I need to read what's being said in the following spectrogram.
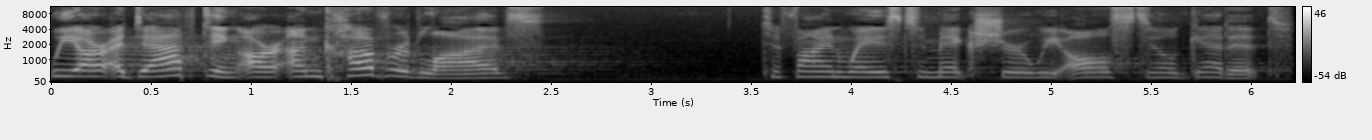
We are adapting our uncovered lives to find ways to make sure we all still get it.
